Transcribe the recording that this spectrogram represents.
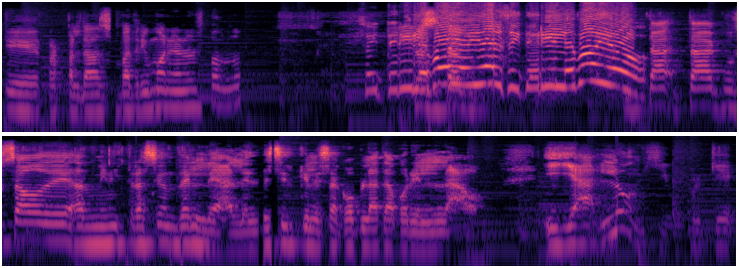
que respaldaban su patrimonio en el fondo. Soy terrible Entonces, pollo, Vidal, soy terrible pollo. Está, está acusado de administración desleal, es decir, que le sacó plata por el lado. Y ya longivo, porque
